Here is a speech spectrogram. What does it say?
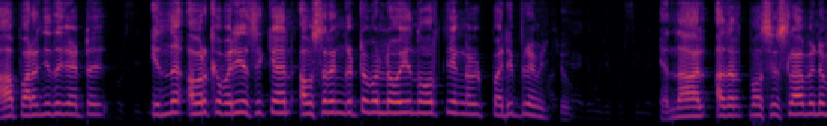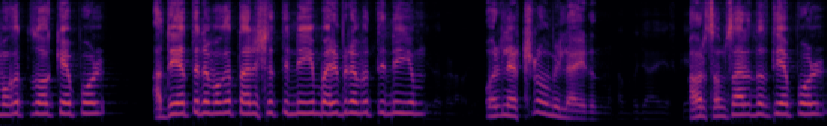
ആ പറഞ്ഞത് കേട്ട് ഇന്ന് അവർക്ക് പരിഹസിക്കാൻ അവസരം കിട്ടുമല്ലോ എന്ന് ഓർത്ത് ഞങ്ങൾ പരിഭ്രമിച്ചു. എന്നാൽ അതിർത്ത് മോസി ഇസ്ലാമിന്റെ മുഖത്ത് നോക്കിയപ്പോൾ അദ്ദേഹത്തിന്റെ മുഖത്ത് അനിഷ്ടത്തിന്റെയും പരിഭ്രമത്തിന്റെയും ഒരു ലക്ഷണവുമില്ലായിരുന്നു. അവർ സംസാരം നിർത്തിയപ്പോൾ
